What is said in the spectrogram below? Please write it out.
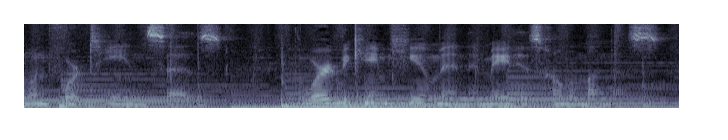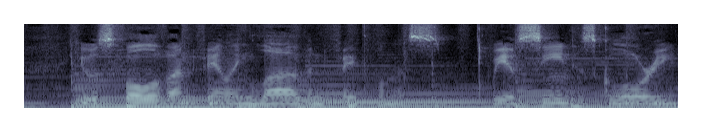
1:14 says, "The word became human and made his home among us. He was full of unfailing love and faithfulness. We have seen his glory,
